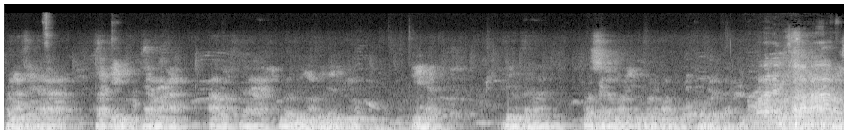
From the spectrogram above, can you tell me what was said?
penasehat saking jamaah Allah dan belum dari Iya. Bilkawan. Wassalamualaikum warahmatullahi wabarakatuh. Waalaikumsalam.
